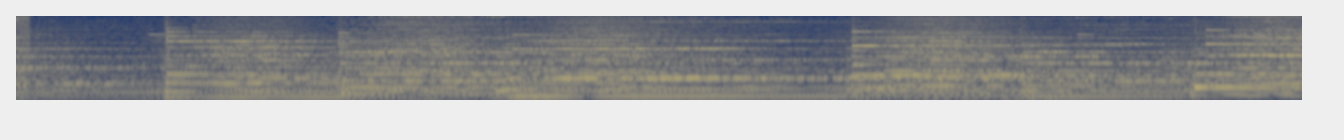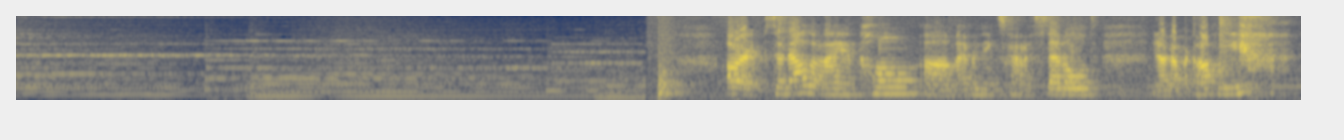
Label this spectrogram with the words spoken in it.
All right, so now that I am home, um, everything's kind of settled. You know, I got my coffee.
